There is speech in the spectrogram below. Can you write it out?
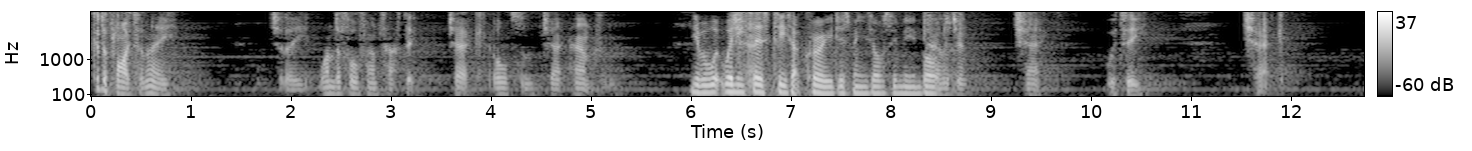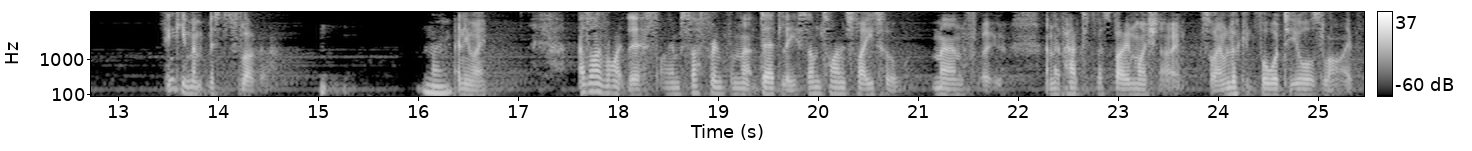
Could apply to me. Actually, wonderful, fantastic, check. Awesome, check. Handsome, Yeah, but wh- when he says T-Tuck Crew, he just means obviously me and Bob. intelligent, check. Witty, check. I think he meant Mr. Slugger. No. Anyway, as I write this, I am suffering from that deadly, sometimes fatal, man flu, and have had to postpone my show, so I am looking forward to yours live.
